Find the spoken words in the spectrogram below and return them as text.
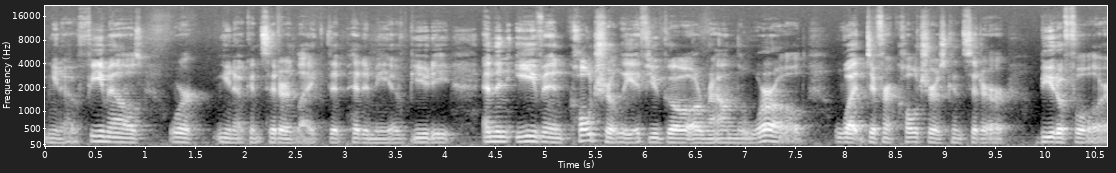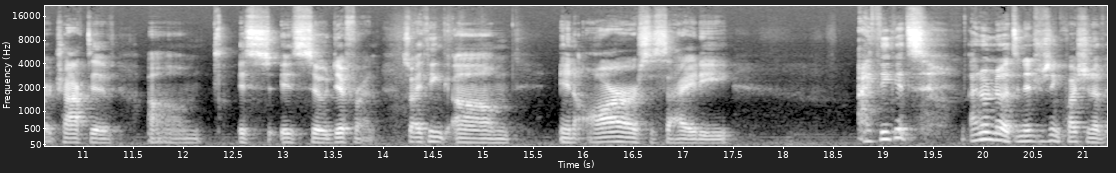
you know females were you know considered like the epitome of beauty. And then even culturally if you go around the world what different cultures consider beautiful or attractive um, is is so different. So i think um, in our society i think it's i don't know. It's an interesting question of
